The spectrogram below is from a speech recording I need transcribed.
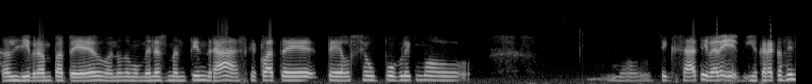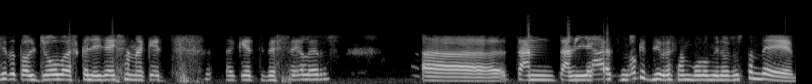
que el llibre en paper, bueno, de moment es mantindrà. És que, clar, té, té el seu públic molt, molt fixat. I veure, jo crec que fins i tot els joves que llegeixen aquests, aquests bestsellers eh, tan, tan llargs, no? aquests llibres tan voluminosos, també,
